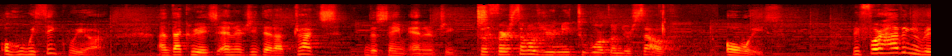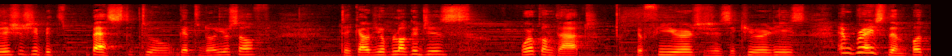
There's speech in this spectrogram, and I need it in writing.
or who we think we are. And that creates energy that attracts the same energy. So first of all, you need to work on yourself. Always. Before having a relationship, it's best to get to know yourself, take out your blockages, work on that, your fears, your insecurities, embrace them, but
